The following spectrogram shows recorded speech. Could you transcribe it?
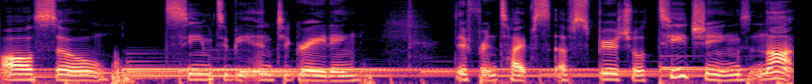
also seem to be integrating different types of spiritual teachings, not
